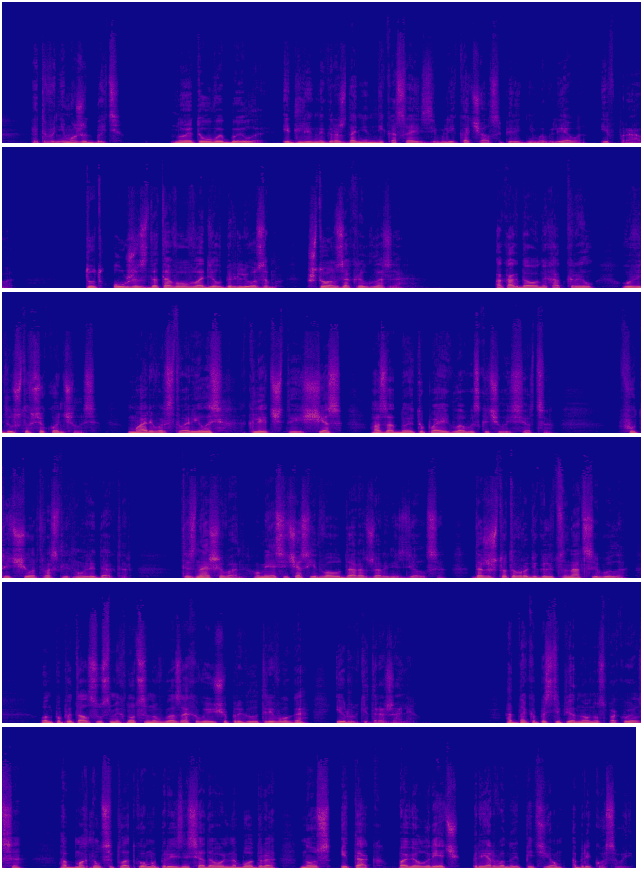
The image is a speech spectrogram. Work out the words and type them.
этого не может быть. Но это, увы, было, и длинный гражданин, не касаясь земли, качался перед ним и влево, и вправо. Тут ужас до того владел Берлиозом, что он закрыл глаза. А когда он их открыл, увидел, что все кончилось. Марева растворилась, клетчатый исчез, а заодно и тупая игла выскочила из сердца. «Фу ты, черт!» — воскликнул редактор. «Ты знаешь, Иван, у меня сейчас едва удар от жары не сделался. Даже что-то вроде галлюцинации было». Он попытался усмехнуться, но в глазах его еще прыгала тревога, и руки дрожали. Однако постепенно он успокоился, обмахнулся платком и, произнеся довольно бодро, «Нос и так повел речь, прерванную питьем абрикосовой».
